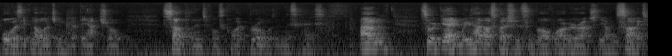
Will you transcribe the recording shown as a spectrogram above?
always acknowledging that the actual sample interval is quite broad in this case. Um, so again, we had our specialists involved while we were actually on site,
